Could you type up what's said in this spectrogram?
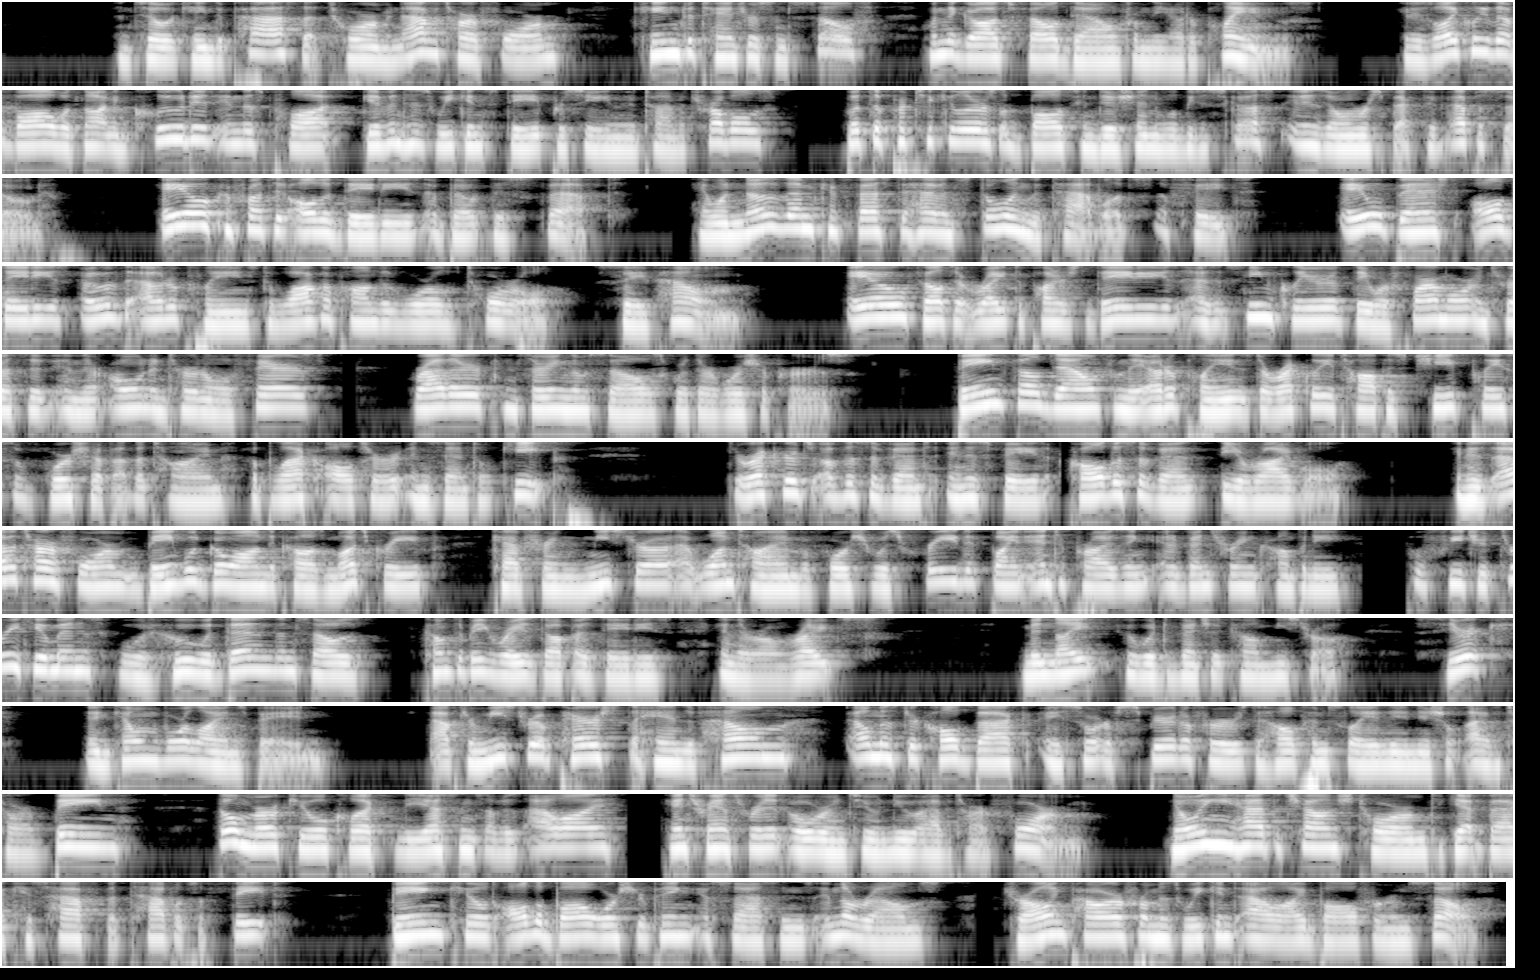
Until it came to pass that Torm in avatar form came to Tantras himself when the gods fell down from the outer planes. It is likely that Bhaal was not included in this plot given his weakened state preceding the time of troubles, but the particulars of Bhaal's condition will be discussed in his own respective episode. Ao confronted all the deities about this theft, and when none of them confessed to having stolen the tablets of fate, Ao banished all deities out of the outer planes to walk upon the world of Toril, save Helm. Ao felt it right to punish the deities as it seemed clear they were far more interested in their own internal affairs rather concerning themselves with their worshippers. Bane fell down from the outer planes directly atop his chief place of worship at the time, the Black Altar in Zhentil Keep. The records of this event in his faith call this event the Arrival. In his avatar form, Bane would go on to cause much grief, capturing Mystra at one time before she was freed by an enterprising adventuring company who featured three humans who would, who would then themselves come to be raised up as deities in their own rights. Midnight, who would eventually become Mystra, Cyric, and Kelemvor Lionsbane. After Mystra perished at the hands of Helm, Elminster called back a sort of spirit of hers to help him slay the initial avatar of Bane, though Myrkul collected the essence of his ally and transferred it over into a new avatar form. Knowing he had to challenge Torm to get back his half of the Tablets of Fate, Bane killed all the Bhaal worshipping assassins in the realms, drawing power from his weakened ally Bhaal for himself.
